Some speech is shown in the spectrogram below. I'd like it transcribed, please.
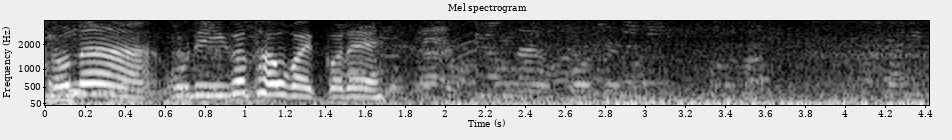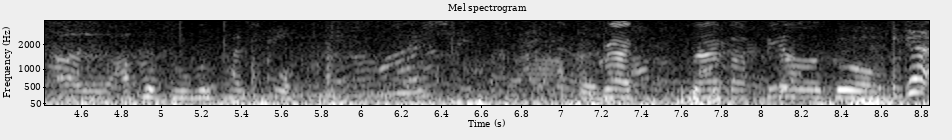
너나 우리 이거 타고 갈 거래. 앞에 두 분 타시고. Grab, grab up here. Go. 자.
